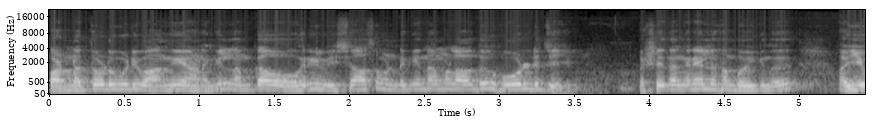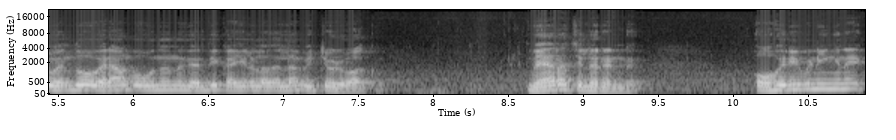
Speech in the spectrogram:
പഠനത്തോടു കൂടി വാങ്ങുകയാണെങ്കിൽ നമുക്ക് ആ ഓഹരിയിൽ വിശ്വാസം ഉണ്ടെങ്കിൽ നമ്മൾ അത് ഹോൾഡ് ചെയ്യും. പക്ഷേ ഇത് അങ്ങനെയല്ല സംഭവിക്കുന്നത്. അയ്യോ എന്തോ വരാൻ പോകുന്നതെന്ന് കരുതി കയ്യിലുള്ളതെല്ലാം വിറ്റ് ഒഴിവാക്കും. വേറെ ചിലരുണ്ട്. ഓഹരി വിണി ഇങ്ങനെ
